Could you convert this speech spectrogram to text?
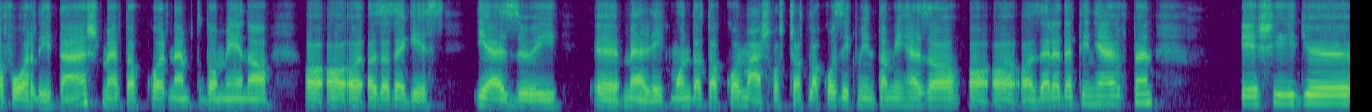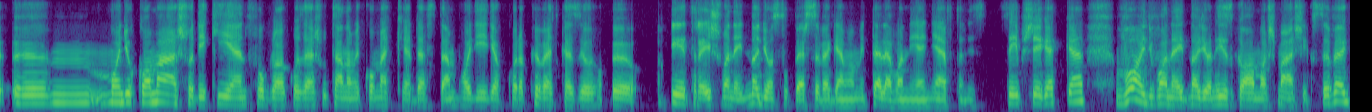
a fordítást, mert akkor nem tudom én, a, a, a, az az egész jelzői mellékmondat akkor máshoz csatlakozik, mint amihez a, a, a, az eredeti nyelvben. És így mondjuk a második ilyen foglalkozás után, amikor megkérdeztem, hogy így akkor a következő hétre is van egy nagyon szuper szövegem, ami tele van ilyen nyelvtani szépségekkel, vagy van egy nagyon izgalmas másik szöveg,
